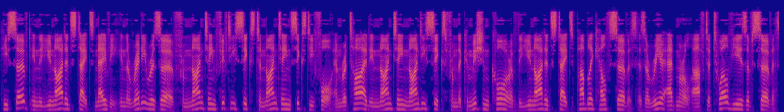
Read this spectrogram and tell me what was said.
He served in the United States Navy in the Ready Reserve from 1956 to 1964 and retired in 1996 from the Commission Corps of the United States Public Health Service as a Rear Admiral after 12 years of service.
